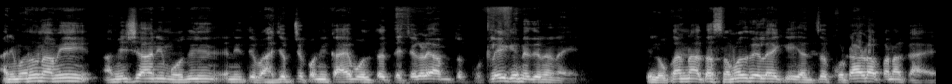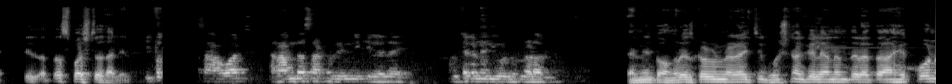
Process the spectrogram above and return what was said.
आणि म्हणून आम्ही अमित शहा आणि मोदी आणि ते भाजपचे कोणी काय बोलतात त्याच्याकडे आमचं कुठलंही घेणं देणं नाही. ते लोकांना आता समजलेलं आहे की यांचं खोटारडापणा काय ते आता स्पष्ट झालेलं आहे. आवाहन रामदास आठवलेंनी केलेलं आहे. आमच्याकडनं निवडणूक लढावी. त्यांनी काँग्रेसकडून लढायची घोषणा केल्यानंतर आता हे कोण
